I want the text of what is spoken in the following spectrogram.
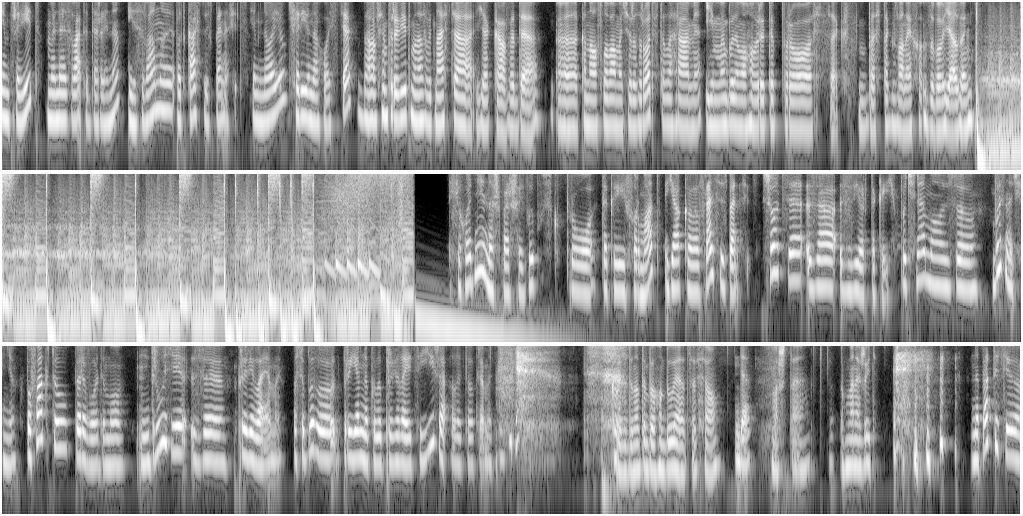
Всім привіт! Мене звати Дарина, і з вами подкаст with Benefits. Зі мною чарівна гостя. Да, всім привіт! Мене звуть Настя, яка веде е, канал Словами через рот в Телеграмі. І ми будемо говорити про секс без так званих зобов'язань. Сьогодні наш перший випуск про такий формат, як е, Friends with Benefits. Що це за звір такий? Почнемо з визначення. По факту переводимо друзі з привілеями. Особливо приємно, коли привілеї це їжа, але то окремо. Коли людина тебе годує, це все. Да. Можете в мене жити. На практиці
